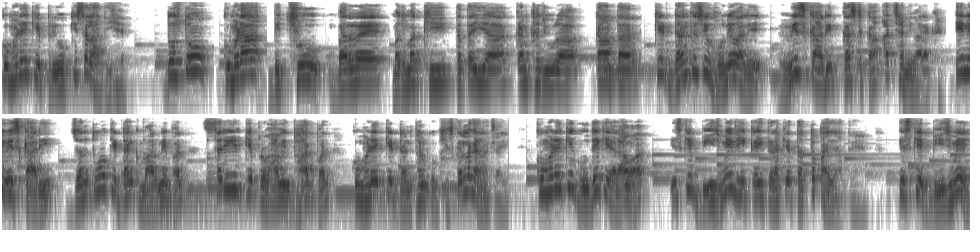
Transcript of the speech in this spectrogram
कुम्हड़े के प्रयोग की सलाह दी है। दोस्तों, कुम्हड़ा, बिच्छू, बर्रे, मधुमक्खी, ततैया, कनखजूरा, कांतर के डंक से होने वाले विषकारी कष्ट का अच्छा निवारक है। इन विषकारी जंतुओं के डंक मारने पर शरीर के प्रभावित भाग पर कुम्हड़े के डंठल को खींचकर लगाना चाहिए। कुम्हड़े के गूदे के अलावा इसके बीज में भी कई तरह के तत्व पाए जाते हैं। इसके बीज में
